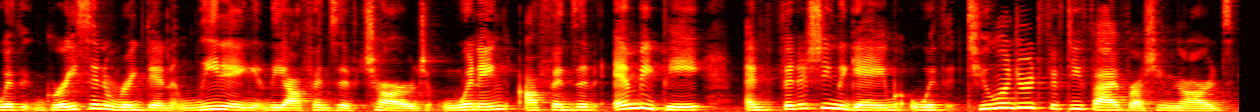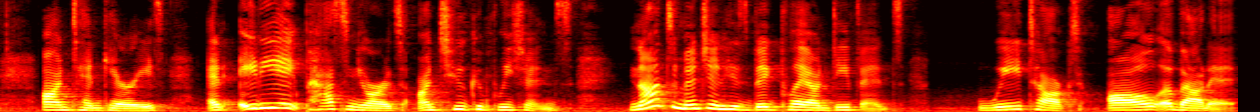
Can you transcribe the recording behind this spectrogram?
with Grayson Rigdon leading the offensive charge, winning offensive MVP, and finishing the game with 255 rushing yards on 10 carries and 88 passing yards on two completions, not to mention his big play on defense. We talked all about it.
